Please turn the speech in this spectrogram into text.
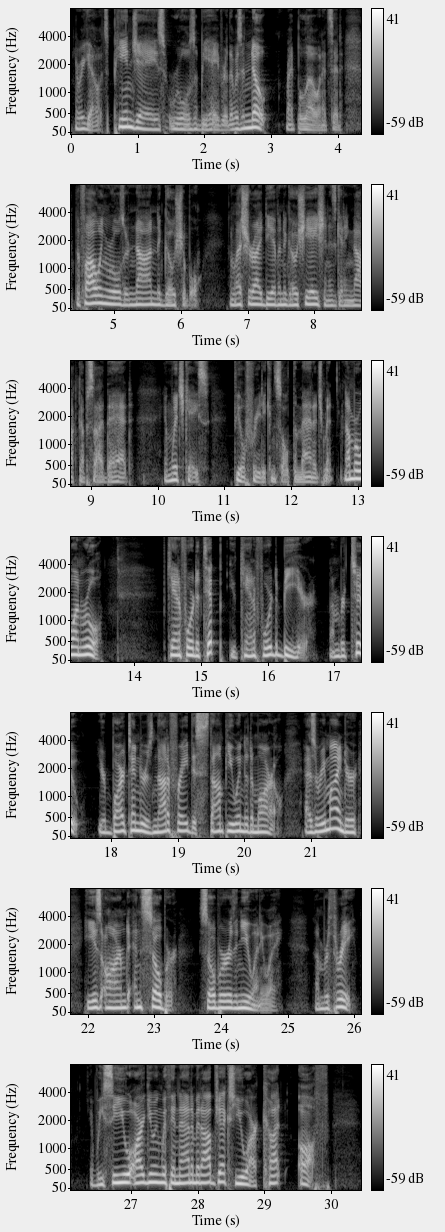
Here we go. It's P&J's Rules of Behavior. There was a note right below, and it said, The following rules are non-negotiable, unless your idea of a negotiation is getting knocked upside the head, in which case, feel free to consult the management. Number one rule can't afford to tip, you can't afford to be here. Number two, your bartender is not afraid to stomp you into tomorrow. As a reminder, he is armed and sober, soberer than you anyway. Number three, if we see you arguing with inanimate objects, you are cut off.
